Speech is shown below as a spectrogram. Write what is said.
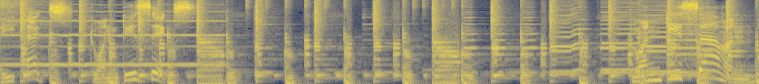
TWENTYSIX. 26 27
